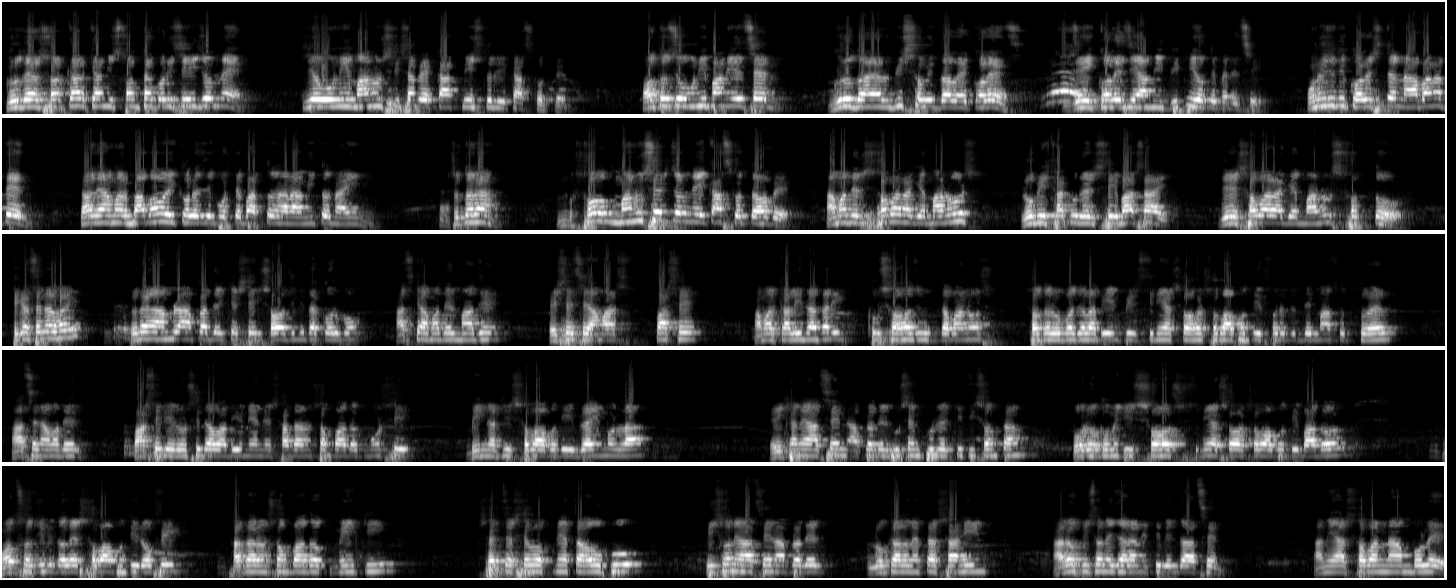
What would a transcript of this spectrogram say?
গুরুদয়াল সরকারকে আমি শ্রদ্ধা করেছি এই জন্যে যে উনি মানুষ হিসাবে কাঠমিস্ত্রির কাজ করতেন। অথচ উনি বানিয়েছেন গুরুদয়াল বিশ্ববিদ্যালয় কলেজ, যেই কলেজে আমি বিক্রি হতে পেরেছি। উনি যদি কলেজটা না বানাতেন, তাহলে আমার বাবাও এই কলেজে পড়তে পারতো না আর আমি তো নাইনি। সুতরাং সব মানুষের জন্য এই কাজ করতে হবে। আমাদের সবার আগে মানুষ, রবি ঠাকুরের সেই ভাষায় যে সবার আগে মানুষ সত্য। ঠিক আছে না ভাই? সুতরাং আমরা আপনাদেরকে সেই সহযোগিতা করব। আজকে আমাদের মাঝে এসেছে আমার পাশে আমার কালীদাদারই খুব সহযোগিতা মানুষ। সদর উপজেলা বিএনপির সিনিয়র সহ সভাপতি ফরিদুদ্দিন মাসুদ সোহেল। আছেন আমাদের পাশেরই রশিদাবাদ ইউনিয়নের সাধারণ সম্পাদক মুর্শিদ বিন্নাটির সভাপতি ইব্রাহিম মোল্লা। এইখানে আছেন আপনাদের হুসেনপুরের কৃতি সন্তান, পৌর কমিটির সহ, সিনিয়র সহ সভাপতি বাদল, মৎস্যজীবী দলের সভাপতি রফিক, সাধারণ সম্পাদক মিল্কি, স্বেচ্ছাসেবক নেতা অপু, পিছনে আছেন আপনাদের লোকাল নেতা শাহিন, আরও পিছনে যারা নেতৃবৃন্দ আছেন। আমি আর সবার নাম বলে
